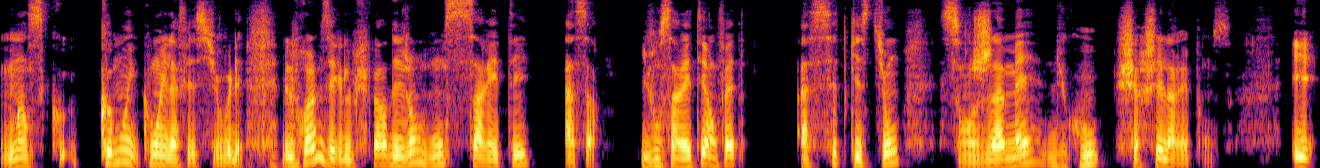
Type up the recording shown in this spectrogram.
mince, comment, comment il a fait, si vous voulez? Mais le problème, c'est que la plupart des gens vont s'arrêter à ça. Ils vont s'arrêter en fait à cette question sans jamais, du coup, chercher la réponse. Et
